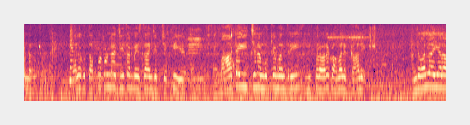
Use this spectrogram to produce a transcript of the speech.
ఉన్నారు. వాళ్ళకు తప్పకుండా జీతం పెంచుతా అని చెప్పి చెప్పి మాట ఇచ్చిన ముఖ్యమంత్రి ఇప్పటి వరకు అమలు కాలే. అందువల్ల ఇలా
